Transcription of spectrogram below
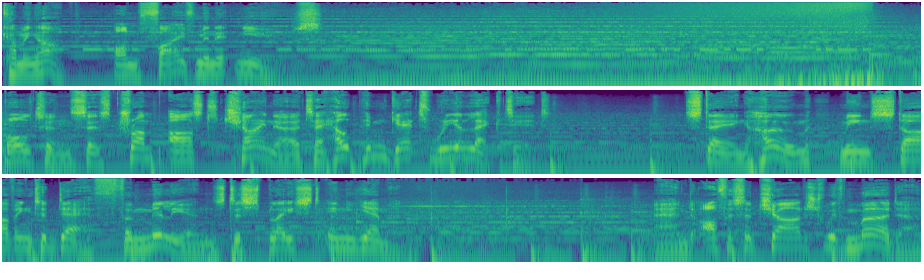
Coming up on 5 Minute News. Bolton says Trump asked China to help him get re elected. Staying home means starving to death for millions displaced in Yemen. And officer charged with murder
